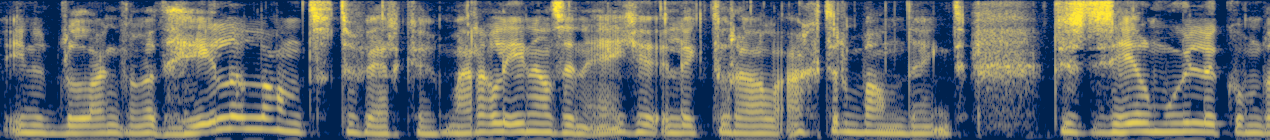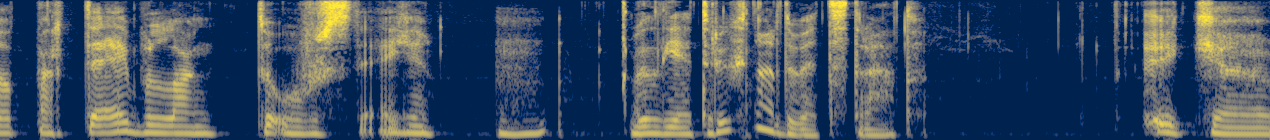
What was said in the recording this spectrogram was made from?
in het belang van het hele land te werken, maar alleen aan zijn eigen electorale achterban denkt. Dus het is heel moeilijk om dat partijbelang te overstijgen. -hmm. Wil jij terug naar de wedstraat? Ik uh,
